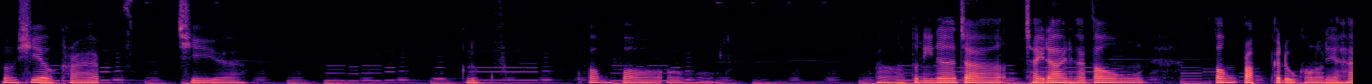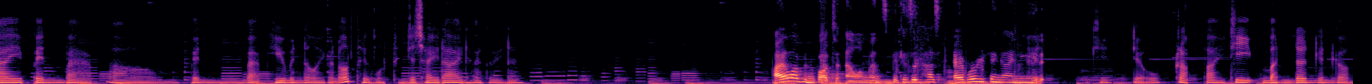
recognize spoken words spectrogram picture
Social Crafts Cheer Look from for อ๋ออ่าตัวนี้นะจะใช้ได้นะคะ ต้อง ต้องปรับกระดูกของเราเนี่ยให้เป็นแบบอ่าเป็นแบบ humanoid ก่อนเนาะถึงถึงจะใช้ได้นะคะตัวนี้นะ I love Envato Elements because it has everything I need โอเค เดี๋ยวกลับไปที่บันเดิลกันก่อน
